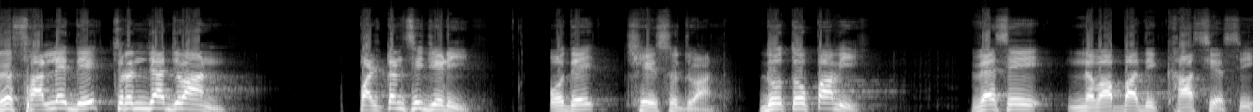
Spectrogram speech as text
ਰਸਾਲੇ ਦੇ 54 ਜਵਾਨ। ਪਲਟਨ ਸੀ ਜਿਹੜੀ, ਉਹਦੇ 600 ਜਵਾਨ। ਦੋ ਤੋਪਾਂ ਵੀ। ਵੈਸੇ ਨਵਾਬਾ ਦੀ ਖਾਸੀਅਤ ਸੀ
